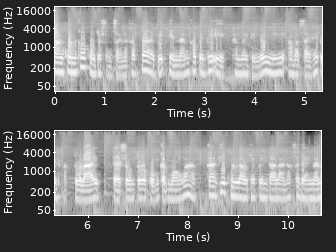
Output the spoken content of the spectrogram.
บางคนก็คงจะสงสัยนะครับว่าบิ๊กเอ็มนั้นเขาเป็นพระเอกทำไมถึงเรื่องนี้เอามาใส่ให้เป็นฝักตัวร้าย แต่โซนตัวผมกับมองว่าการที่คนเราจะเป็นดารานักแสดงนั้น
